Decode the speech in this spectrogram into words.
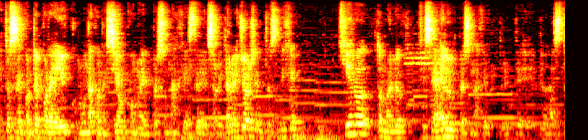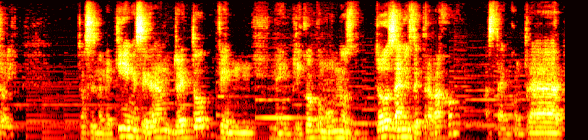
entonces encontré por ahí como una conexión con el personaje este de Solitario George entonces dije quiero tomarlo que sea él el personaje la historia entonces me metí en ese gran reto que me implicó como unos dos años de trabajo hasta encontrar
